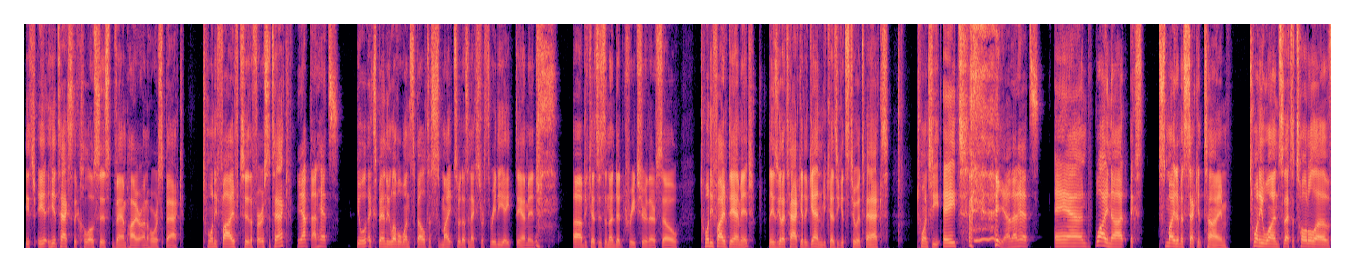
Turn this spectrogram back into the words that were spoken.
He, he attacks the closest vampire on horseback. 25 to the first attack. Yep, that hits. He'll expand the level one spell to smite, so it does an extra 3d8 damage uh, because he's an undead creature there. So 25 damage. Then he's going to attack it again because he gets two attacks. 28. yeah, that hits. and why not ex- smite him a second time? 21. So that's a total of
